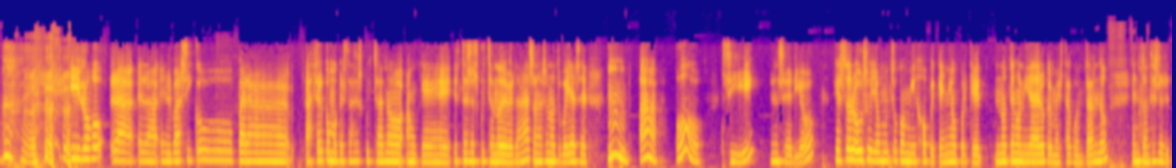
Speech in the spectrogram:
Y luego la- la- el básico para hacer como que estás escuchando, aunque estés escuchando de verdad, son las onomatopeyas el mm, ah, oh, sí, ¿en serio? Que esto lo uso yo mucho con mi hijo pequeño porque no tengo ni idea de lo que me está contando. Entonces,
